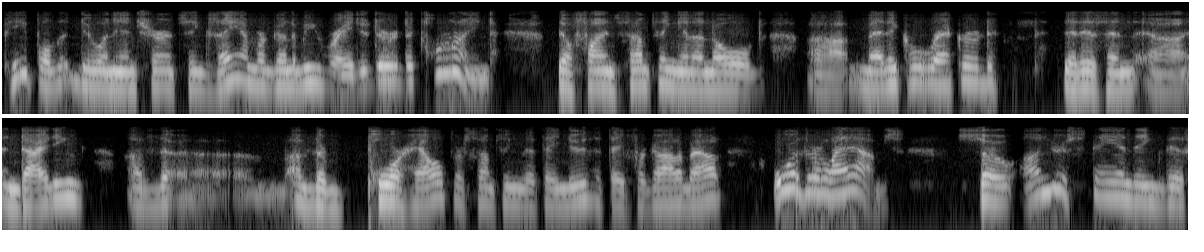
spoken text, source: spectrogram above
people that do an insurance exam are going to be rated or declined. They'll find something in an old uh, medical record that is an, uh, indicting of the uh, of their poor health or something that they knew that they forgot about, or their labs. So understanding this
